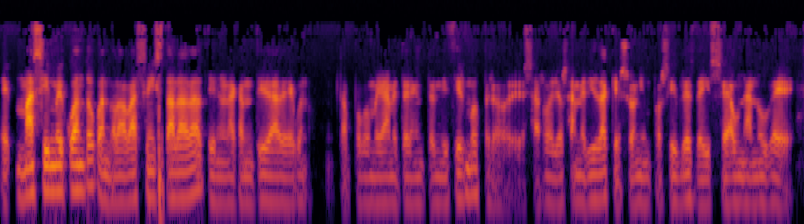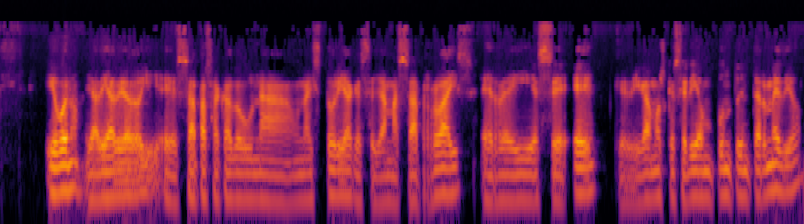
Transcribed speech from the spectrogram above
eh, más y me cuanto cuando la base instalada tiene una cantidad de, bueno, tampoco me voy a meter en tecnicismos, pero desarrollos a medida que son imposibles de irse a una nube y bueno, y a día de hoy eh, SAP ha sacado una, una, historia que se llama SAP RISE, R-I-S-E, que digamos que sería un punto intermedio,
